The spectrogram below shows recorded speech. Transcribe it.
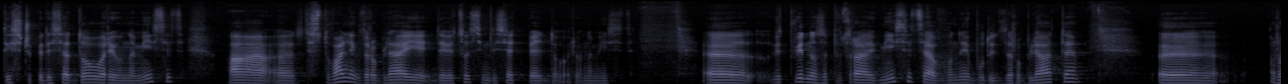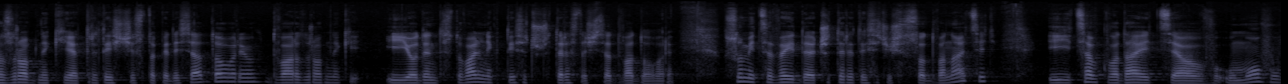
1050 доларів на місяць, а е, тестувальник заробляє 975 доларів на місяць. Е, Відповідно, за півтора місяця вони будуть заробляти е, розробники 3150 доларів, два розробники, і один тестувальник 1462 долари. В сумі це вийде 4612, і це вкладається в умову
